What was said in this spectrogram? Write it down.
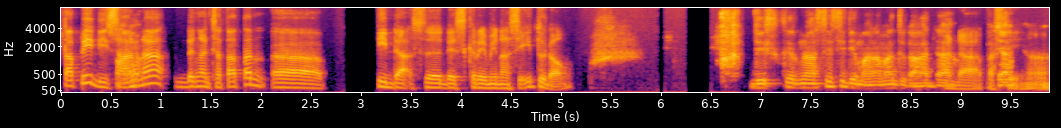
Tapi di sana dengan catatan eh, tidak sedeskriminasi itu dong. Diskriminasi sih di mana-mana juga ada. Ada pasti. Heeh.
